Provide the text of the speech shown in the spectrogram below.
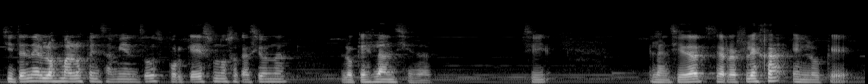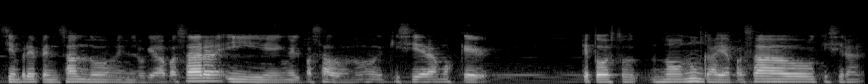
si tener los malos pensamientos, porque eso nos ocasiona lo que es la ansiedad. ¿sí? La ansiedad se refleja en lo que siempre pensando en lo que va a pasar y en el pasado. ¿no? Quisiéramos que, todo esto no nunca haya pasado, quisiera,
